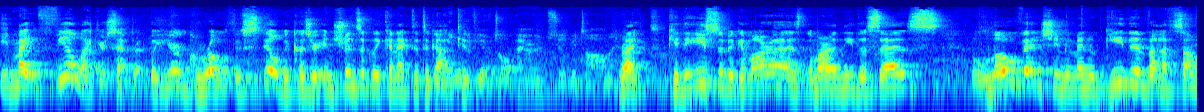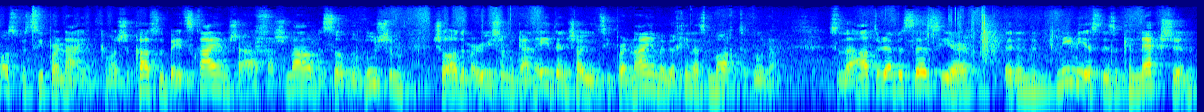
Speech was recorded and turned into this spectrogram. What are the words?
it might feel like you're separate, but your growth is still because you're intrinsically connected to God. Meaning if you have tall parents, you'll be tall. Right. Kideisa begemara, as the Gemara Nida says, Loven shemimenu gidim va'atzamos v'tziparnayim. Kamo shekasu beitz chayim, shara chashmal, b'sov levushim, shal adam arishim, gan eden, shayu tziparnayim, bechinas mach tavuna. So the Alter Rebbe says here that in the Pnimius there's a connection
